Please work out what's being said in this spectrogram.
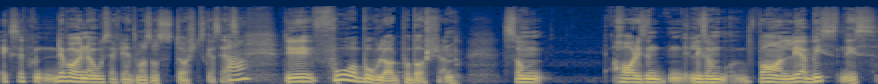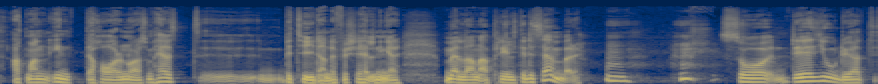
exception, det var ju när osäkerheten var som störst. Ska sägas. Ja. Det är få bolag på börsen som har i sin liksom, vanliga business att man inte har några som helst eh, betydande försäljningar mellan april till december. Mm. Så det gjorde ju att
